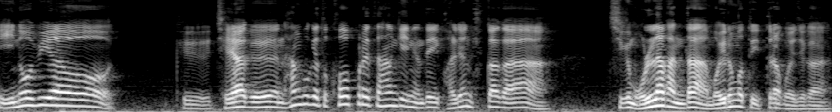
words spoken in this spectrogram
이노비어 그 제약은 한국에도 코어포레이트 하는 게 있는데 이 관련 주가가 지금 올라간다 뭐 이런 것도 있더라고요. 제가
